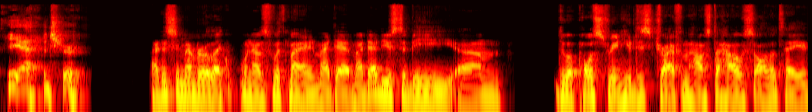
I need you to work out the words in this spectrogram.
yeah, true. I just remember like when I was with my my dad. My dad used to be um, do upholstery, and he'd just drive from house to house all the day,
